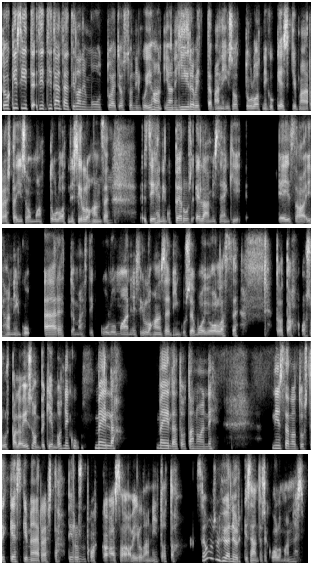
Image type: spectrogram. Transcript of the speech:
Toki sitten, sitten tämä tilanne muuttuu, että jos on niin kuin ihan, ihan hirvittävän isot tulot, niin kuin keskimääräistä isommat tulot, niin silloinhan se siihen niin kuin peruselämiseenkin ei saa ihan niin kuin äärettömästi kulumaan, niin silloinhan se, niin kuin se voi olla se tota, osuus paljon isompikin, mutta niin kuin meillä, meillä tota noin, niin, niin sanotusti keskimääräistä peruspalkkaa saavilla, niin tota, se on hyvä nyrkkisääntö se kolmannes.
